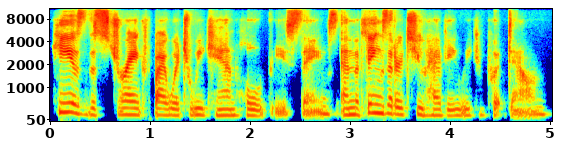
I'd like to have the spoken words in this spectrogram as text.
he is the strength by which we can hold these things and the things that are too heavy, we can put down.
